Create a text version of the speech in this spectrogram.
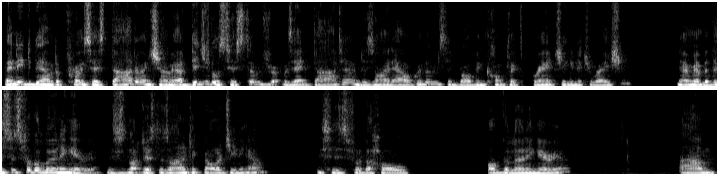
They need to be able to process data and show how digital systems represent data and design algorithms involving complex branching and iteration. Now remember, this is for the learning area. This is not just design and technology now. This is for the whole of the learning area. Um,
